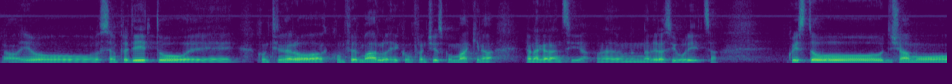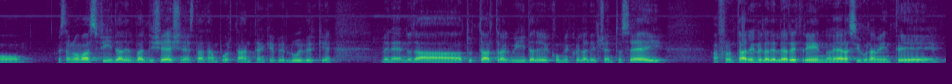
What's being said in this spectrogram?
No, io l'ho sempre detto e continuerò a confermarlo che con Francesco in macchina è una garanzia, una, una vera sicurezza. Questo, diciamo, questa nuova sfida del Val di Cecina è stata importante anche per lui perché venendo da tutt'altra guida come quella del 106 affrontare quella dell'R3 non era sicuramente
